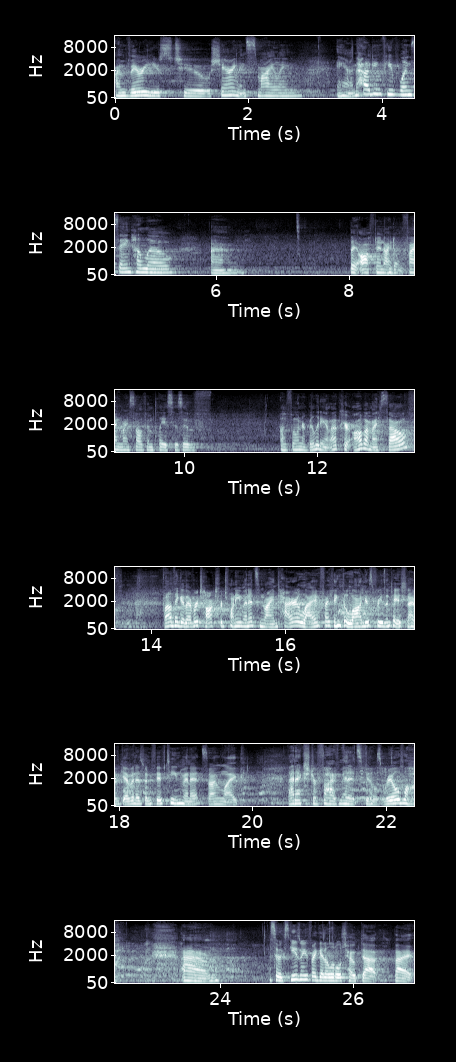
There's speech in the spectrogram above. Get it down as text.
I'm very used to sharing and smiling and hugging people and saying hello. Um, but often I don't find myself in places of, of vulnerability. I'm up here all by myself. I don't think I've ever talked for 20 minutes in my entire life. I think the longest presentation I've given has been 15 minutes. So I'm like, that extra five minutes feels real long. Um, so excuse me if I get a little choked up, but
